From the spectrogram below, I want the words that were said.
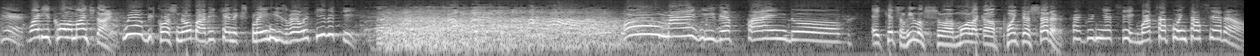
Yes. Why do you call him Einstein? Well, because nobody can explain his relativity. oh, my, he's a fine dog. Hey, Kitzel, he looks uh, more like a pointer setter. For goodness sake, what's a pointer setter?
